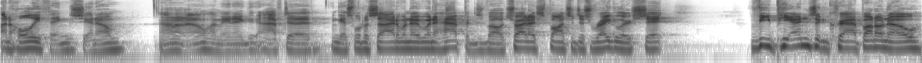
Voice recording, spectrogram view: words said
unholy things, you know. I don't know. I mean, I have to. I guess we'll decide when it when it happens. But I'll try to sponsor just regular shit, VPNs and crap. I don't know.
